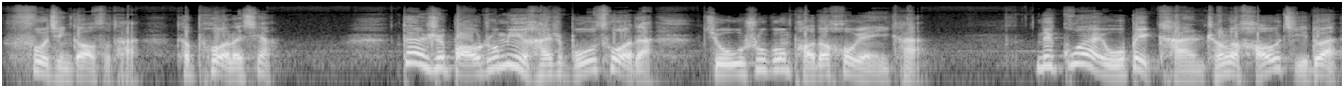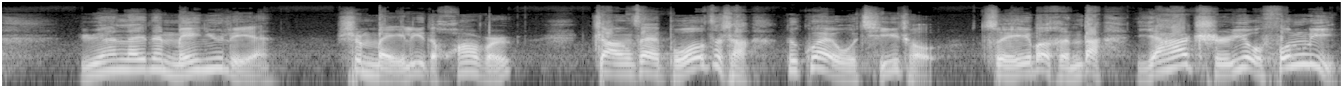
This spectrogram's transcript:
父亲告诉他，他破了相，但是保住命还是不错的。九叔公跑到后院一看，那怪物被砍成了好几段。原来那美女脸是美丽的花纹，长在脖子上。那怪物奇丑，嘴巴很大，牙齿又锋利。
